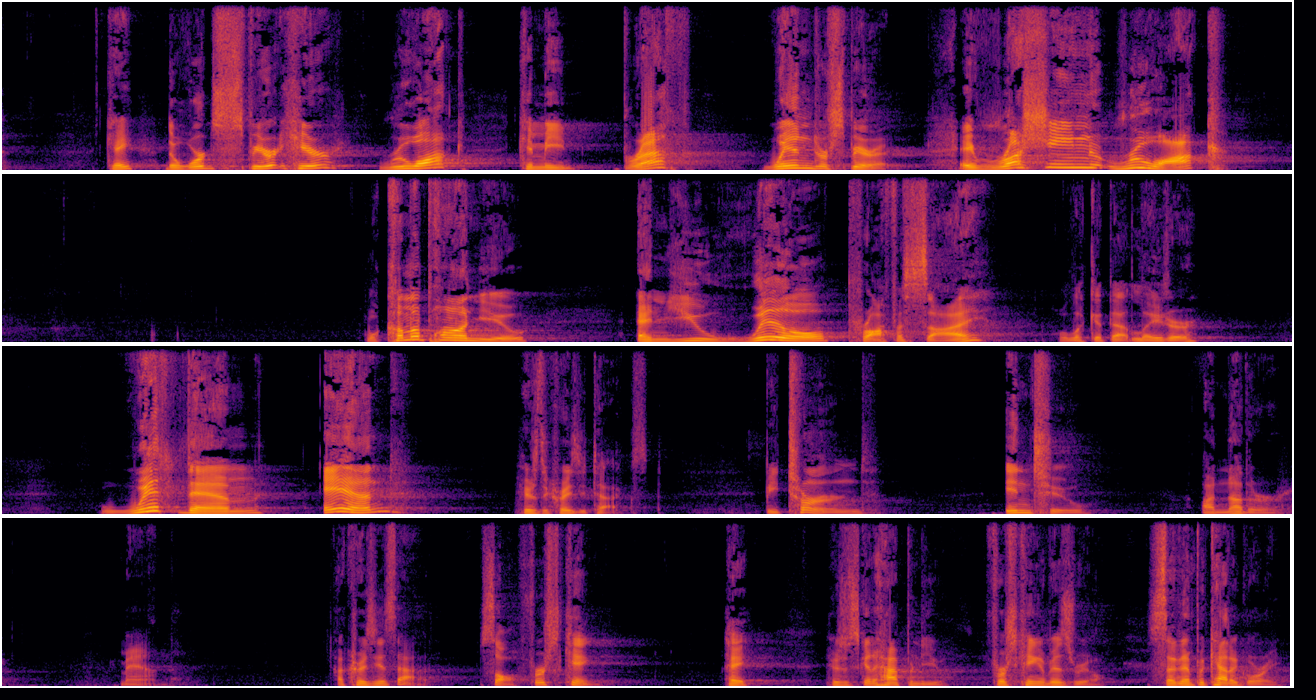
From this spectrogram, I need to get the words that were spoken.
Okay? The word spirit here, ruach, can mean breath, wind, or spirit. A rushing ruach will come upon you and you will prophesy. We'll look at that later. With them, and here's the crazy text be turned into another man. How crazy is that? Saul, first king. Hey, here's what's going to happen to you. First king of Israel. Set up a category.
